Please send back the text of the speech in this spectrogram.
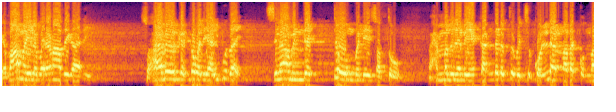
യമാമയിലെ ഭരണാധികാരി. സ്വഹാബികൾക്കൊക്കെ വലിയ അത്ഭുതമായി. ഇസ്ലാമിന്റെ ഏറ്റവും വലിയ ശത്രു മുഹമ്മദ് നബിയെ കണ്ടെടുത്ത് വെച്ച് കൊല്ലാൻ നടക്കുന്ന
